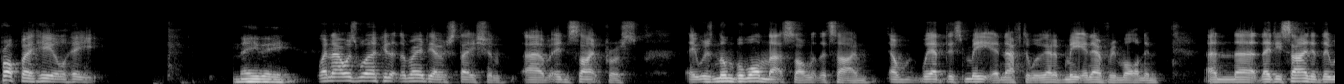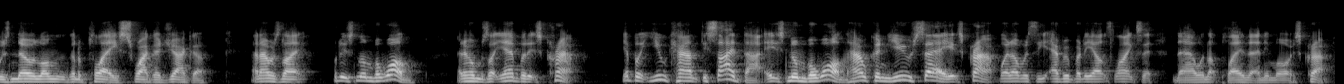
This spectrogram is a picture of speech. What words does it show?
Proper heel heat. Maybe. When I was working at the radio station um, in Cyprus, it was number one that song at the time, and we had this meeting after we had a meeting every morning, and uh, they decided they was no longer going to play Swagger Jagger, and I was like, but it's number one, and everyone was like, yeah, but it's crap. Yeah, but you can't decide that. It's number one. How can you say it's crap when obviously everybody else likes it? No, we're not playing that anymore. It's crap.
